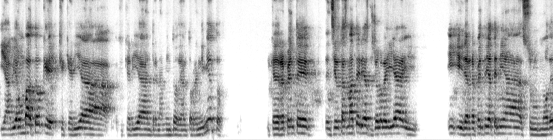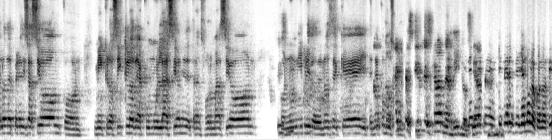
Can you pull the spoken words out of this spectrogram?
y había un vato que, que, quería, que quería entrenamiento de alto rendimiento y que de repente en ciertas materias pues yo lo veía y, y, y, de repente ya tenía su modelo de periodización con microciclo de acumulación y de transformación, sí, con sí. un híbrido de no sé qué y tenía como... Hay que decirles que eran nerdillos. ¿Quién eres? Yo no lo conocí.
